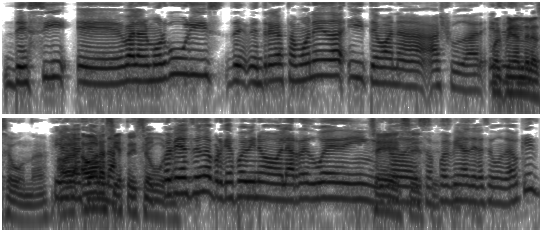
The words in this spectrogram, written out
decí, eh, Valar Morguris, de- entrega esta moneda y te van a ayudar. Fue el Ese final de la segunda. final Ahora, de la ahora segunda. sí estoy Fue seguro. el final de la segunda porque después vino la Red Wedding Sí, y todo eso. fue el final de la segunda. ¿Qué,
